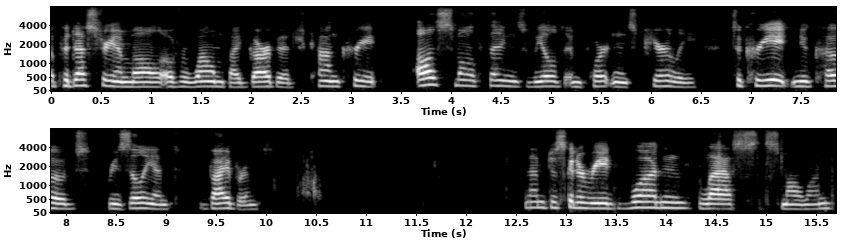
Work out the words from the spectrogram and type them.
a pedestrian mall overwhelmed by garbage, concrete, all small things wield importance purely to create new codes, resilient, vibrant. And I'm just gonna read one last small one.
